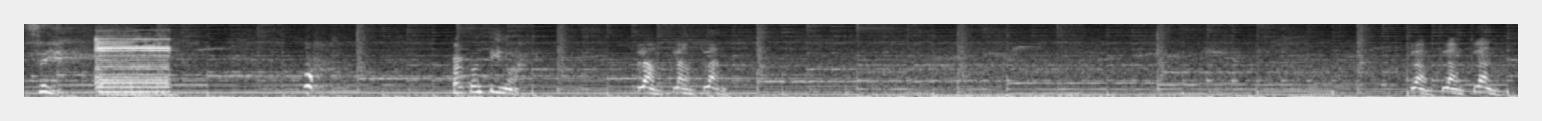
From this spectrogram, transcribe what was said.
sì. Uh, continua, plan, plan. Plan, plan, plan. plan.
